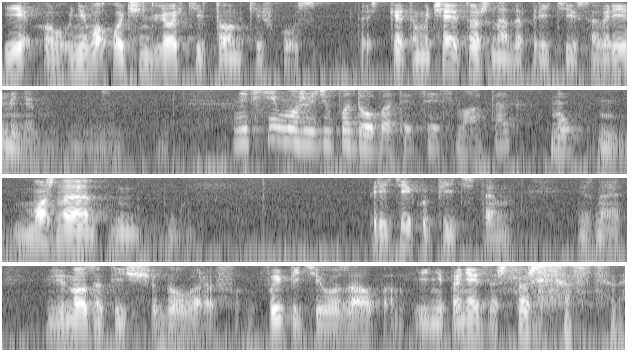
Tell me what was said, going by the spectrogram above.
И э, у него очень легкий, тонкий вкус. То есть к этому чаю тоже надо прийти со временем. Не всі можуть уподобати цей смак, так? Ну, можно прийти купить там, не знаю, вино за тысячу долларов, выпить его залпом и не понять, за что же, собственно.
